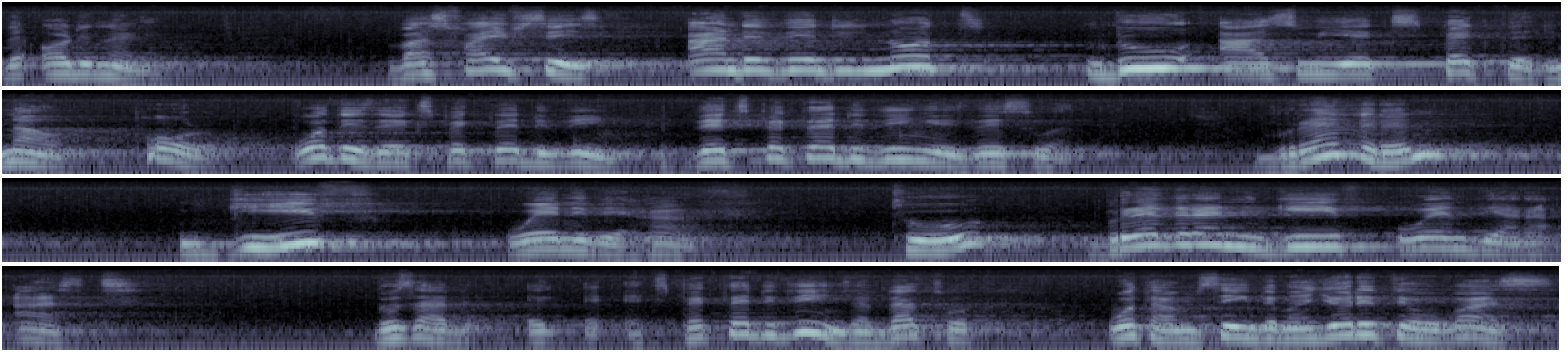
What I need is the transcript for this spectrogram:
the ordinary. Verse 5 says, And they did not do as we expected. Now, Paul, what is the expected thing? The expected thing is this one Brethren, give when they have. Two, brethren, give when they are asked. Those are expected things, and that's what, what I'm saying. The majority of us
